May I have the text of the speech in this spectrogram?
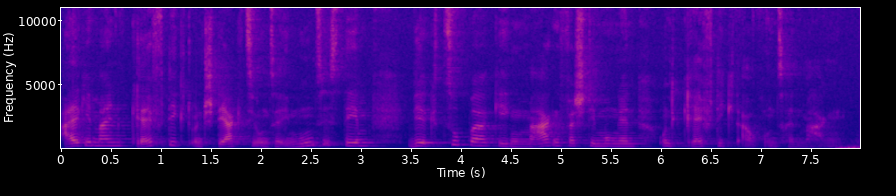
Allgemein kräftigt und stärkt sie unser Immunsystem, wirkt super gegen Magenverstimmungen und kräftigt auch unseren Magen.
